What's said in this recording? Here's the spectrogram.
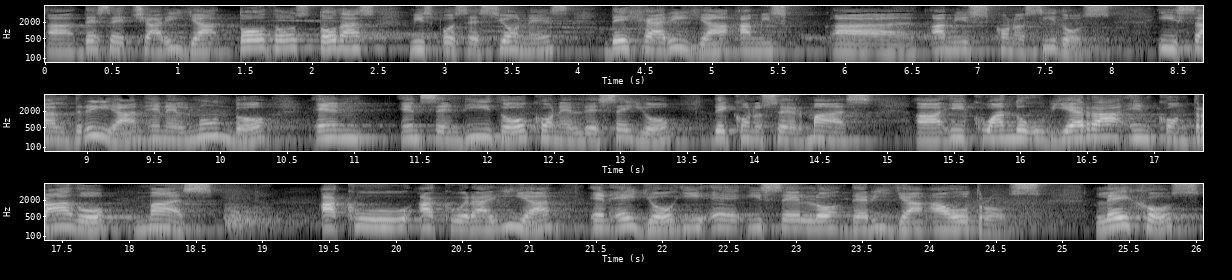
ah, desecharía todos, todas mis posesiones, dejaría a mis, ah, a mis conocidos y saldrían en el mundo encendido con el deseo de conocer más Ah, y cuando hubiera encontrado más, acudiría en ello e, y, se lo daría a otros. Lejos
